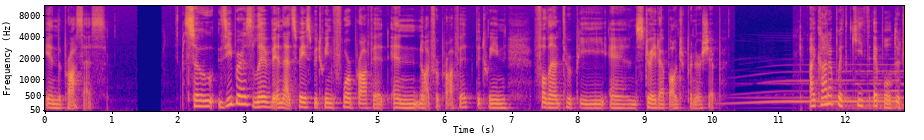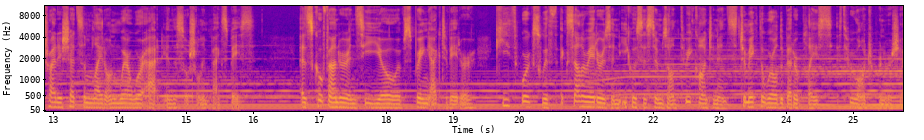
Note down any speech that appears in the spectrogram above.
in the process. So, zebras live in that space between for profit and not for profit, between philanthropy and straight up entrepreneurship. I caught up with Keith Ippel to try to shed some light on where we're at in the social impact space. As co founder and CEO of Spring Activator, Keith works with accelerators and ecosystems on three continents to make the world a better place through entrepreneurship.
